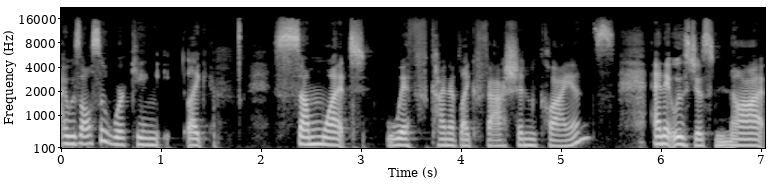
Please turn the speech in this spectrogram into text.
i was also working like somewhat with kind of like fashion clients and it was just not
